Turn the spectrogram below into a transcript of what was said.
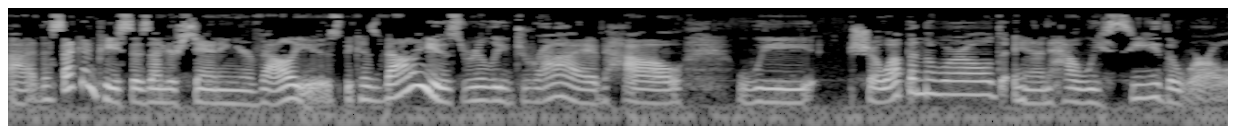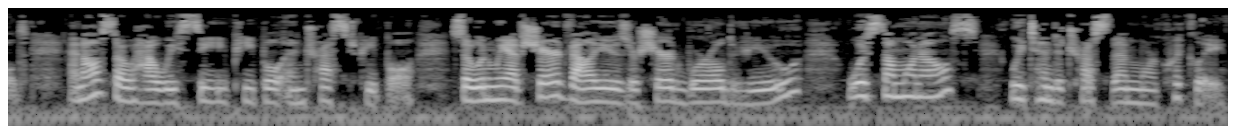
Uh, the second piece is understanding your values because values really drive how we show up in the world and how we see the world, and also how we see people and trust people. So, when we have shared values or shared worldview with someone else, we tend to trust them more quickly.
